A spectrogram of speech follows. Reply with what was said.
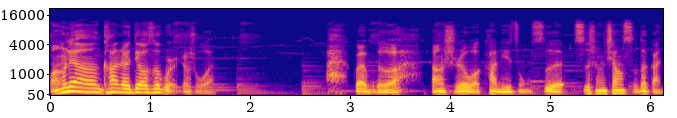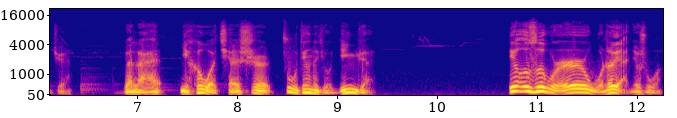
王亮看着吊死鬼就说：“哎，怪不得当时我看你总是似曾相识的感觉。”原来你和我前世注定了有姻缘。吊死鬼捂着眼就说：“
